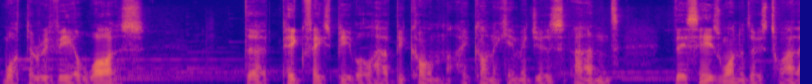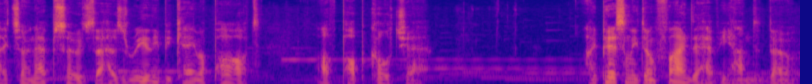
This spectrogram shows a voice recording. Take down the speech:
what the reveal was. The pig faced people have become iconic images, and this is one of those Twilight Zone episodes that has really become a part of pop culture. I personally don't find it heavy handed though.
